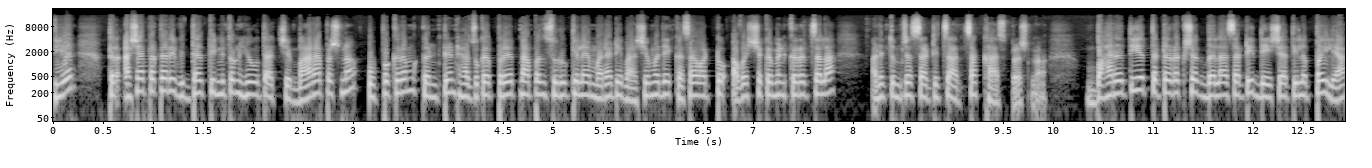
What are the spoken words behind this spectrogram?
क्लिअर तर अशा प्रकारे विद्यार्थी मित्रांनो हे होते आजचे बारा प्रश्न. उपक्रम कंटेंट हा जो काही प्रयत्न आपण सुरू केलाय मराठी भाषेमध्ये कसा वाटतो अवश्य कमेंट करत चला. आणि तुमच्यासाठीचा आजचा खास प्रश्न. भारतीय तटरक्षक दलासाठी देशातील पहिल्या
